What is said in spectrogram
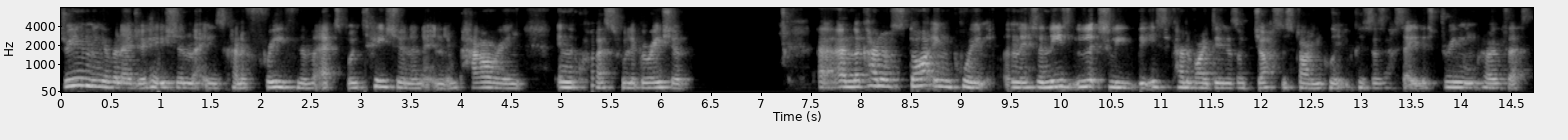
dreaming of an education that is kind of free from exploitation and, and empowering in the quest for liberation. and the kind of starting point in this, and these literally these kind of ideas are just a starting point because, as I say, this dreaming process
